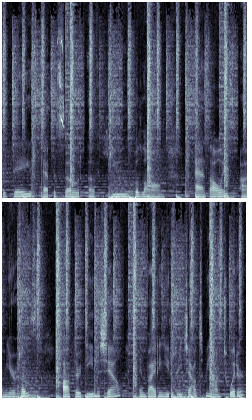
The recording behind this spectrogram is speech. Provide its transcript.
today's episode of You Belong. As always, I'm your host, author D. Michelle inviting you to reach out to me on Twitter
